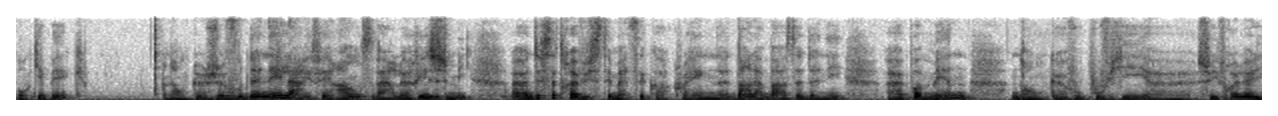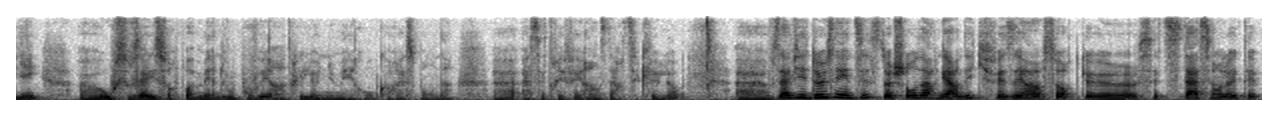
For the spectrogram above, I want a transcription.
au Québec. Donc, je vous donnais la référence vers le résumé euh, de cette revue systématique Cochrane dans la base de données euh, PubMed. Donc, euh, vous pouviez suivre le lien ou si vous allez sur PubMed, vous pouvez entrer le numéro correspondant à cette référence d'article-là. vous aviez deux indices de choses à regarder qui faisaient en sorte que cette citation-là était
